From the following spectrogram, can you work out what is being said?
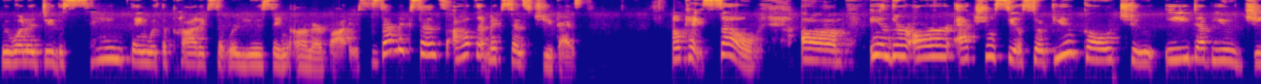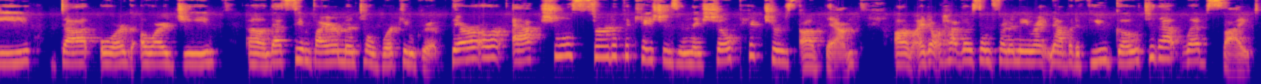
we want to do the same thing with the products that we're using on our bodies. Does that make sense? I hope that makes sense to you guys. Okay, so, um, and there are actual seals. So if you go to ewg.org, O-R-G, um, that's the environmental working group. There are actual certifications and they show pictures of them. Um, I don't have those in front of me right now, but if you go to that website,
